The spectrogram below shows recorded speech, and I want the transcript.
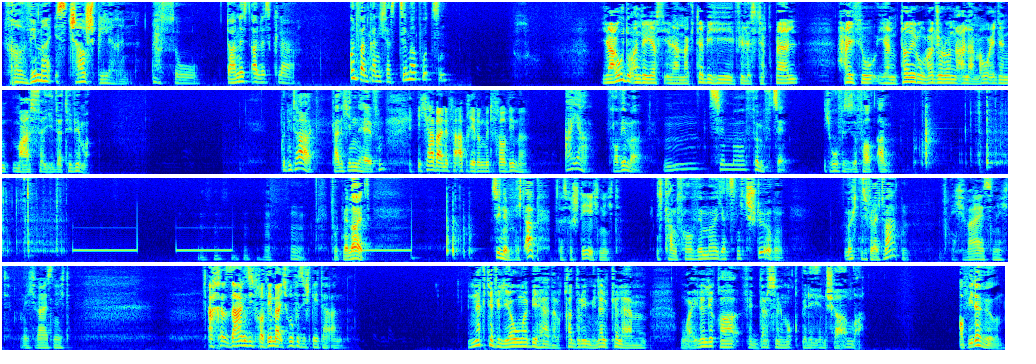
Frau Wimmer ist Schauspielerin. Ach so, dann ist alles klar. Und wann kann ich das Zimmer putzen? يعود أندرياس إلى مكتبه في الاستقبال حيث ينتظر رجل على موعد مع السيدة فيما. Guten Tag. Kann ich Ihnen helfen? Ich habe eine Verabredung mit Frau Wimmer. Ah ja, Frau Wimmer. Hm, Zimmer 15. Ich rufe Sie sofort an. mir leid. Sie nimmt nicht ab. Das verstehe ich nicht. Ich kann Frau Wimmer jetzt nicht stören. Möchten Sie vielleicht warten? Ich weiß nicht. Ich weiß nicht. Ach, sagen Sie, Frau Wimmer, ich rufe Sie später an. نكتفي اليوم بهذا القدر من الكلام والى اللقاء في الدرس المقبل ان شاء الله. Auf Wiederhören.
